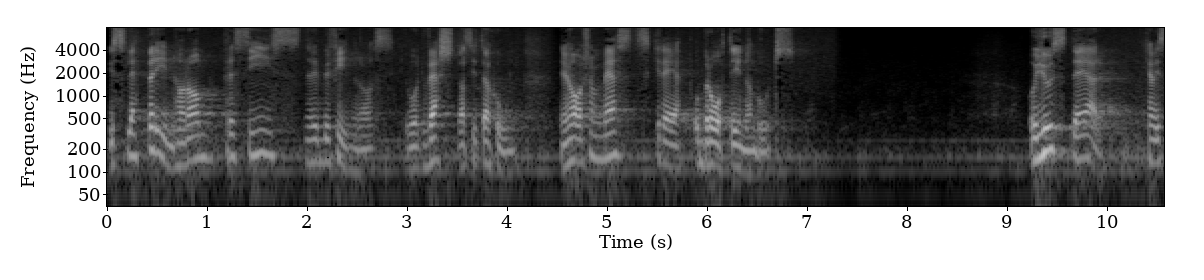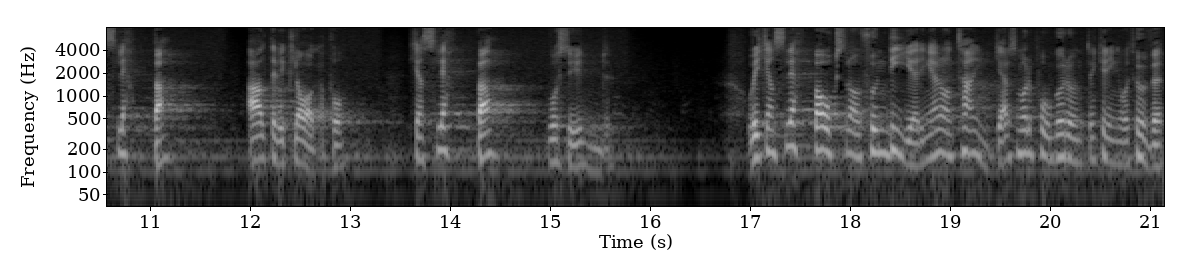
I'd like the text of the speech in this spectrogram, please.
Vi släpper in honom precis när vi befinner oss i vår värsta situation. När vi har som mest skräp och bråte inombords. Och just där kan vi släppa allt det vi klagar på. Vi kan släppa vår synd. Och vi kan släppa också de funderingar och de tankar som håller på att gå runt omkring i vårt huvud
